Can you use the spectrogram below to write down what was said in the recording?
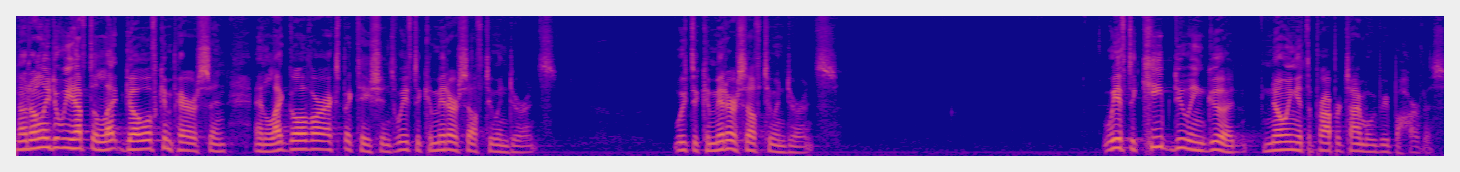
Not only do we have to let go of comparison and let go of our expectations, we have to commit ourselves to endurance. We have to commit ourselves to endurance. We have to keep doing good, knowing at the proper time we reap a harvest.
